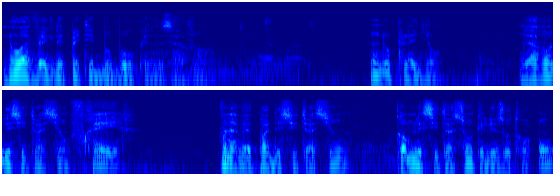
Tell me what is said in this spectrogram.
Nous, avec les petits bobos que nous avons, nous nous plaignons. Nous avons des situations, frères. Vous n'avez pas de situations comme les situations que les autres ont.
